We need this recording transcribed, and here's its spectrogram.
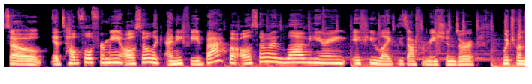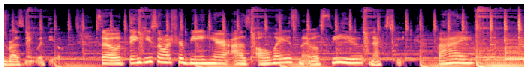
So it's helpful for me also, like any feedback, but also I love hearing if you like these affirmations or which ones resonate with you. So thank you so much for being here as always, and I will see you next week. Bye.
